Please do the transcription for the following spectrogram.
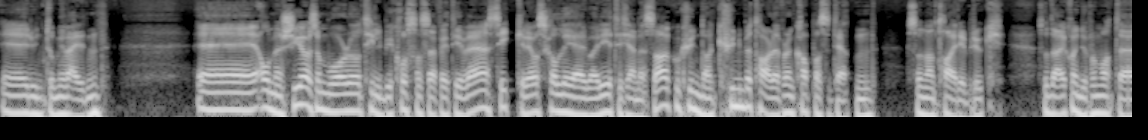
eh, rundt om i verden. Eh, Allmennsky har som mål å tilby kostnadseffektive, sikre og skalerbare IT-tjenester, hvor kundene kun betaler for den kapasiteten som de tar i bruk. Så der kan du på en måte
